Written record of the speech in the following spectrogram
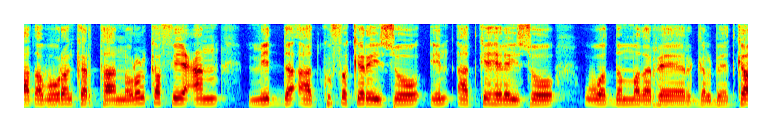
aad abuuran kartaa nolol ka fiican midda aad ku fakarayso in aad ka helayso waddamada reer galbeedka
